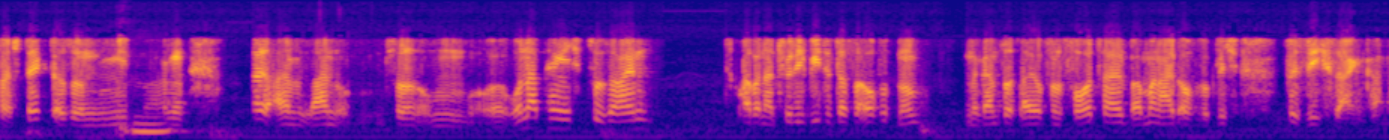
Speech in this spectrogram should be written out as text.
versteckt, also ein Mietwagen mhm. allein schon um uh, unabhängig zu sein. Aber natürlich bietet das auch ne, eine ganze Reihe von Vorteilen, weil man halt auch wirklich für sich sein kann.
